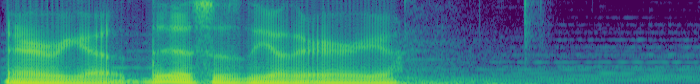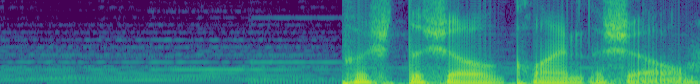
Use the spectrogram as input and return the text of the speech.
There we go. This is the other area. Push the shell, climb the shell.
